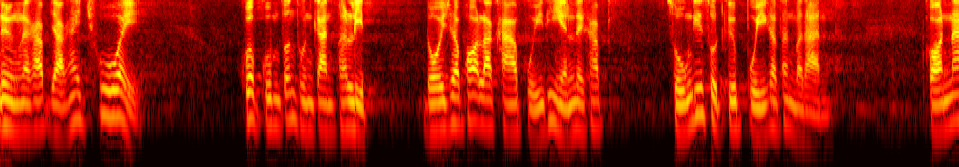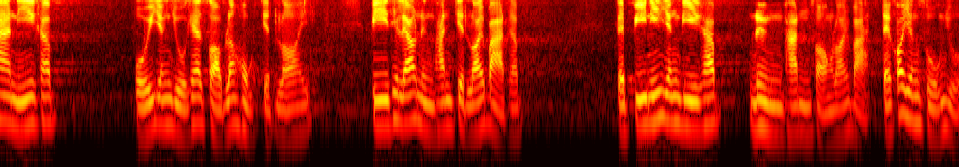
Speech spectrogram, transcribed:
หนึ่งนะครับอยากให้ช่วยควบคุมต้นทุนการผลิต โดยเฉพาะราคาปุ๋ยที่เห็นเลยครับ สูงที่สุดคือปุ๋ยครับท่านประธาน ก่อนหน้านี้ครับ ปุ๋ยยังอยู่แค่สอบละหกเจ็ดร้อยปีที่แล้วหนึ่งพันเจ็ดร้อยบาทครับ แต่ปีนี้ยังดีครับหนึ่งพันสองร้อยบาท แต่ก็ยังสูงอยู่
